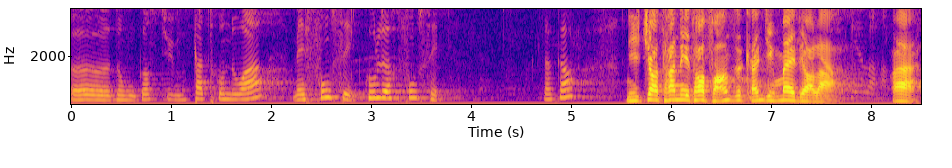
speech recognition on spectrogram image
euh, ton costume, pas trop noir, mais foncé, couleur foncée, d'accord 你叫他那套房子赶紧卖掉了，哎，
